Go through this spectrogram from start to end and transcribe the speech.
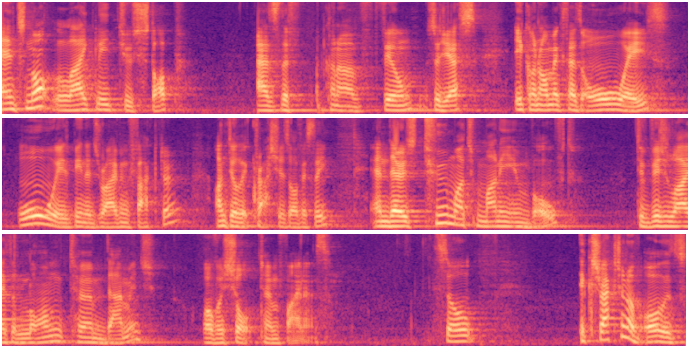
And it's not likely to stop, as the kind of film suggests. Economics has always, always been a driving factor until it crashes, obviously. And there's too much money involved to visualize the long term damage of a short term finance. So, extraction of oil is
